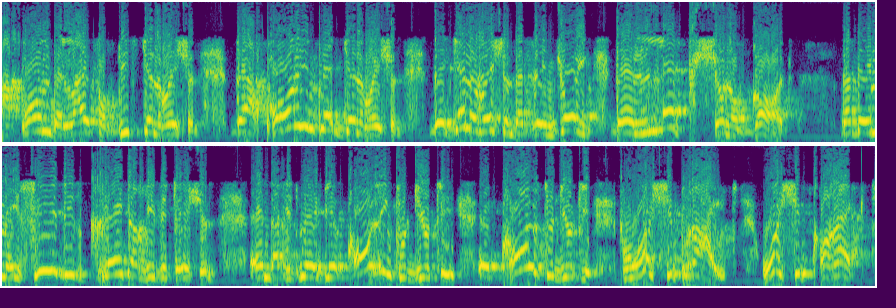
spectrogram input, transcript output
upon the life of this generation, the appointed generation, the generation that is enjoying the election of God, that they may see this greater visitation and that it may be a calling to duty, a call to duty to worship right, worship correct.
